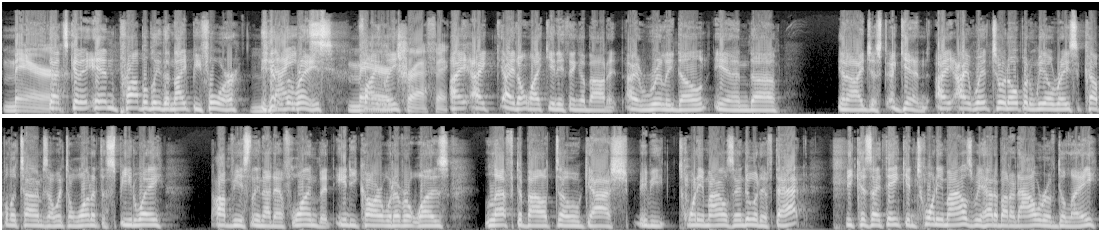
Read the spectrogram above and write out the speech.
Nightmare. that's going to end probably the night before know, the race. Nightmare Finally, traffic. I, I I don't like anything about it. I really don't. And uh, you know, I just again, I, I went to an open wheel race a couple of times. I went to one at the Speedway, obviously not F1, but IndyCar, whatever it was. Left about oh gosh, maybe 20 miles into it, if that, because I think in 20 miles we had about an hour of delay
